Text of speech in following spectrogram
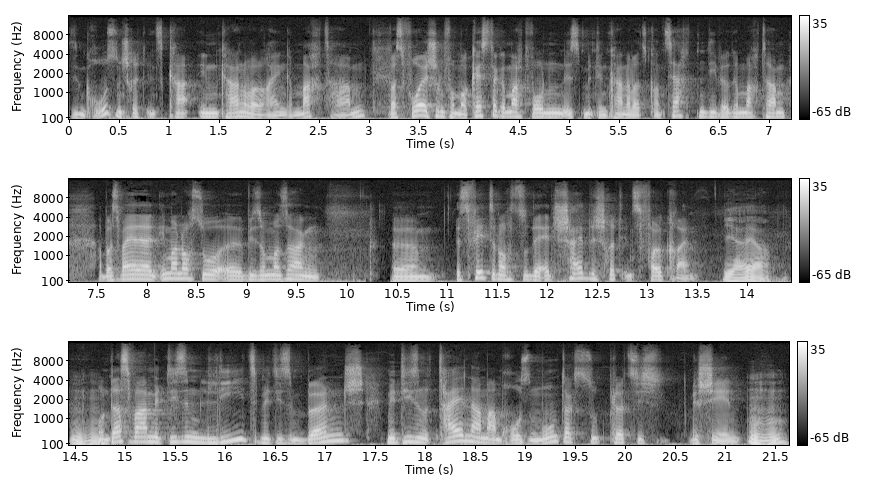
diesen großen Schritt ins Ka in Karneval rein gemacht haben, was vorher schon vom Orchester gemacht worden ist mit den Karnevalskonzerten, die wir gemacht haben. Aber es war ja dann immer noch so, äh, wie soll man sagen, ähm, es fehlte noch so der entscheidende Schritt ins Volk rein. Ja, ja. Mhm. Und das war mit diesem Lied, mit diesem Bönsch, mit diesem Teilnahme am Rosenmontagszug plötzlich geschehen. Mhm.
